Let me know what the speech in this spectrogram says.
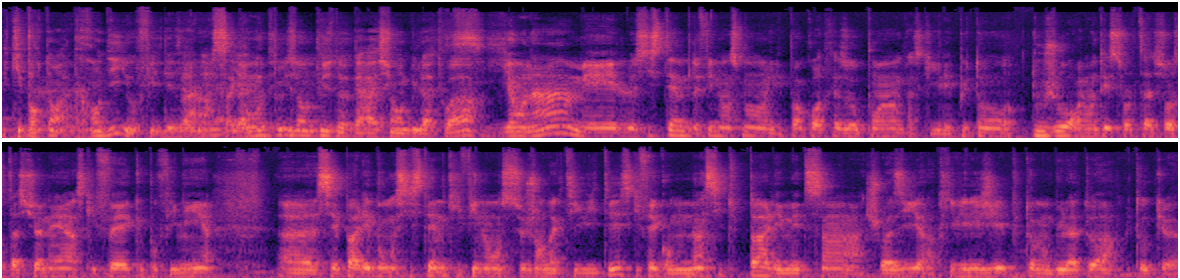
et qui pourtant a grandi au fil des années. il y a de plus en plus d'opérations ambulatoires. Il y en a, mais le système de financement, il n'est pas encore très au point parce qu'il est plutôt toujours orienté sur le, stationnaire, ce qui fait que pour finir, euh, c'est pas les bons systèmes qui financent ce genre d'activité, ce qui fait qu'on n'incite pas les médecins à choisir, à privilégier plutôt l'ambulatoire plutôt que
